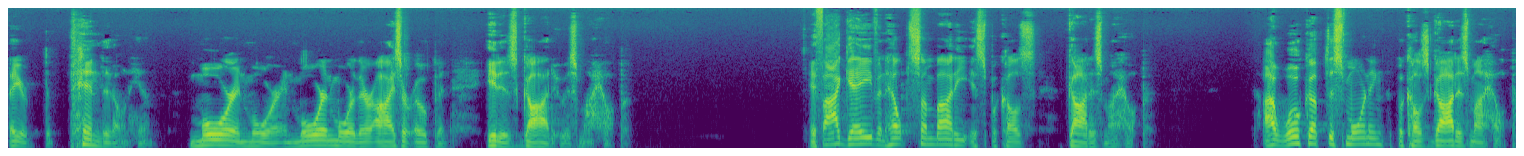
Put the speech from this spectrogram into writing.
they are dependent on Him more and more and more and more. Their eyes are open. It is God who is my help. If I gave and helped somebody, it's because God is my help. I woke up this morning because God is my help.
